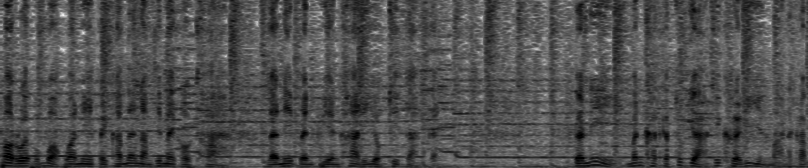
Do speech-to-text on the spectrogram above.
พ่อรวยผมบอกว่านี่เป็นคำแนะนำที่ไม่เข้าท่า และนี่เป็นเพียงค่านิยมที่ต่างกัน แต่นี่มันขัดกับทุกอย่างที่เคยได้ยินมานะครับ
